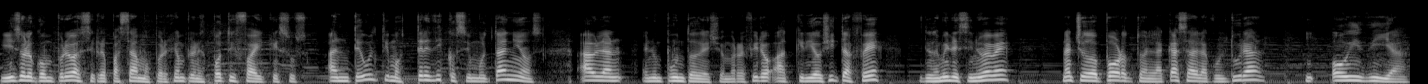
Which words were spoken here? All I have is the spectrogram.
y eso lo comprueba si repasamos, por ejemplo, en Spotify, que sus anteúltimos tres discos simultáneos hablan en un punto de ello. Me refiero a Criollita Fe de 2019, Nacho Doporto en la Casa de la Cultura y Hoy Día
